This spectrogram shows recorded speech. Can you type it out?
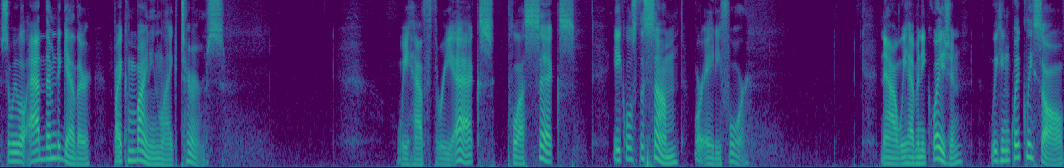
so we will add them together by combining like terms. We have 3x plus 6 equals the sum, or 84. Now we have an equation we can quickly solve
